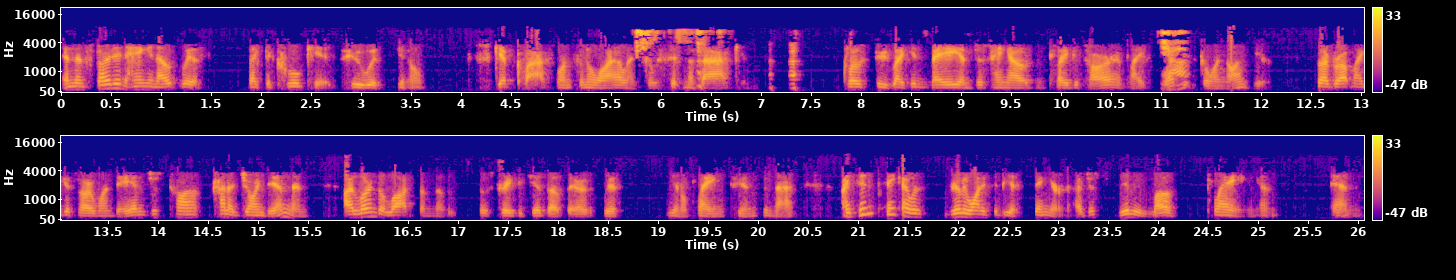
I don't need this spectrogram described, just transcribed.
and then started hanging out with like the cool kids who would, you know, skip class once in a while and go sit in the back and close to like in May and just hang out and play guitar. I'm like, what is Yeah. going on here? So I brought my guitar one day and just kind of joined in, and I learned a lot from those those crazy kids out there with, you know, playing tunes and that. I didn't think I was really wanted to be a singer. I just really loved playing and and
